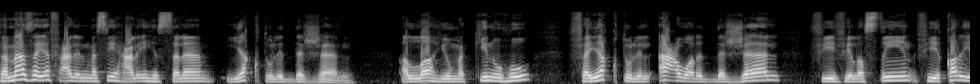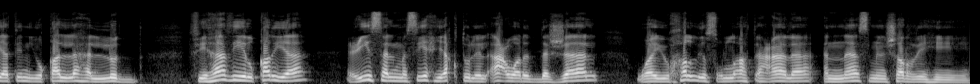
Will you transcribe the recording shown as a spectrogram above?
فماذا يفعل المسيح عليه السلام؟ يقتل الدجال. الله يمكنه فيقتل الأعور الدجال في فلسطين في قرية يقال لها اللد. في هذه القرية عيسى المسيح يقتل الأعور الدجال ويخلص الله تعالى الناس من شره.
